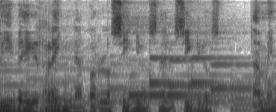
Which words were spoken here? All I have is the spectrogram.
vive y reina por los siglos de los siglos. Amén.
